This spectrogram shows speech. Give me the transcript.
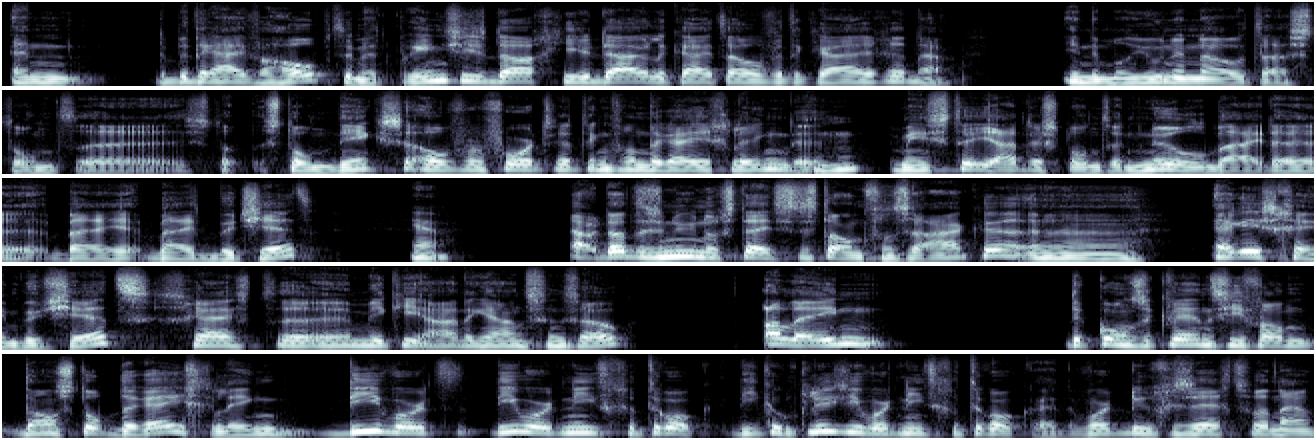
En de bedrijven hoopten met Prinsjesdag hier duidelijkheid over te krijgen. Nou, in de miljoenennota stond, uh, stond niks over voortzetting van de regeling. De. Tenminste, ja, er stond een nul bij, de, bij, bij het budget. Ja. Nou, dat is nu nog steeds de stand van zaken. Uh, er is geen budget, schrijft uh, Mickey Adriaansens ook. Alleen de consequentie van dan stopt de regeling, die wordt, die wordt niet getrokken. Die conclusie wordt niet getrokken. Er wordt nu gezegd van nou,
